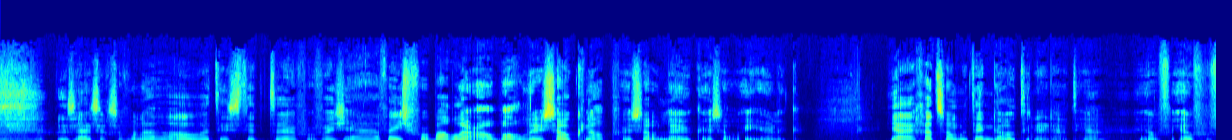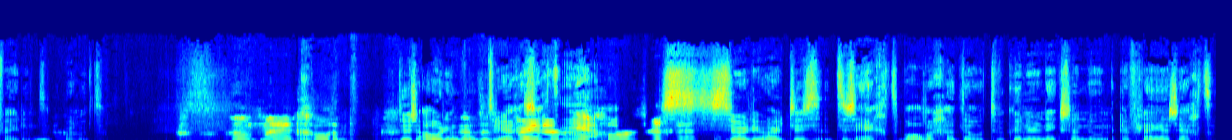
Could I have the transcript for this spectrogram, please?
Dus hij zegt zo van, oh, wat is dit eh, voor feestje? Ja, een feestje voor Balder. Oh, Balder is zo knap en zo leuk en zo eerlijk. Ja, hij gaat zo meteen dood inderdaad. Ja, heel, heel vervelend. Maar goed. Oh mijn god. Dus Odin komt Dat terug en zegt, dan ja, gewoon zeggen, hè? sorry hoor, het is, het is echt, Balder gaat dood. We kunnen er niks aan doen. En Freya zegt,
